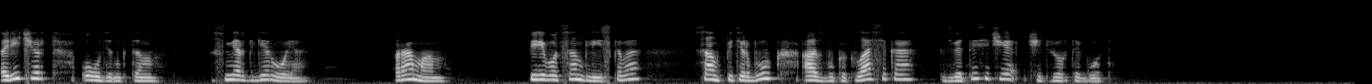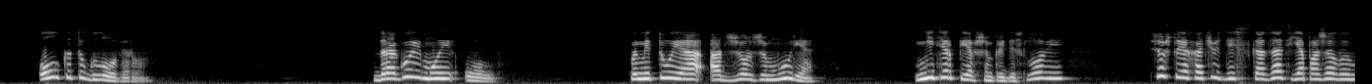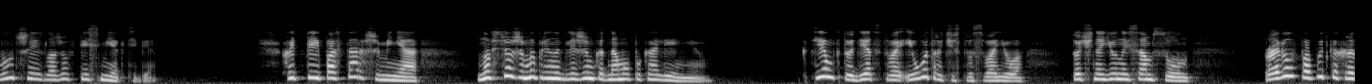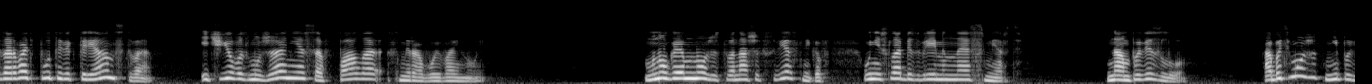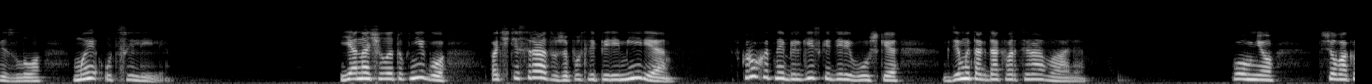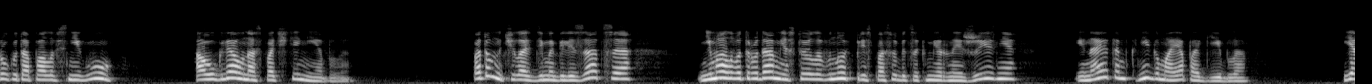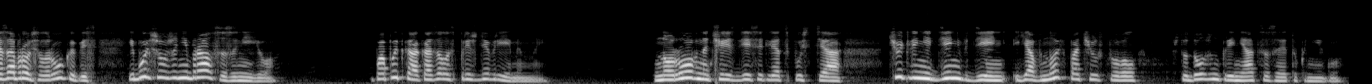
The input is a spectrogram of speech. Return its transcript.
Ричард Олдингтон. Смерть героя. Роман. Перевод с английского. Санкт-Петербург. Азбука классика. 2004 год. Олкоту Гловеру. Дорогой мой Ол, пометуя о Джордже Муре, не терпевшем предисловий, все, что я хочу здесь сказать, я, пожалуй, лучше изложу в письме к тебе. Хоть ты и постарше меня, но все же мы принадлежим к одному поколению. К тем, кто детство и отрочество свое, точно юный Самсон, провел в попытках разорвать путы викторианства и чье возмужание совпало с мировой войной. Многое множество наших сверстников унесла безвременная смерть. Нам повезло. А быть может, не повезло. Мы уцелели. Я начал эту книгу почти сразу же после перемирия в крохотной бельгийской деревушке, где мы тогда квартировали. Помню, все вокруг утопало в снегу, а угля у нас почти не было. Потом началась демобилизация, немалого труда мне стоило вновь приспособиться к мирной жизни, и на этом книга моя погибла. Я забросил рукопись и больше уже не брался за нее. Попытка оказалась преждевременной. Но ровно через 10 лет спустя, чуть ли не день в день, я вновь почувствовал, что должен приняться за эту книгу.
